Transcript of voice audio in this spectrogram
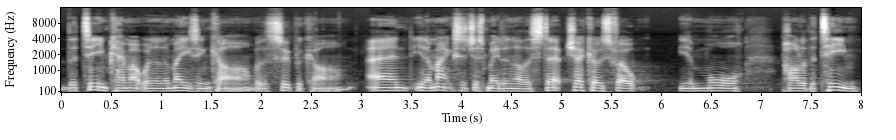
The team came up with an amazing car, with a supercar, and you know Max has just made another step. Checo's felt you know, more part of the team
